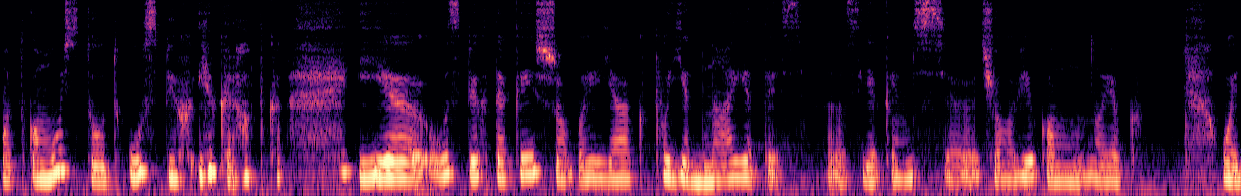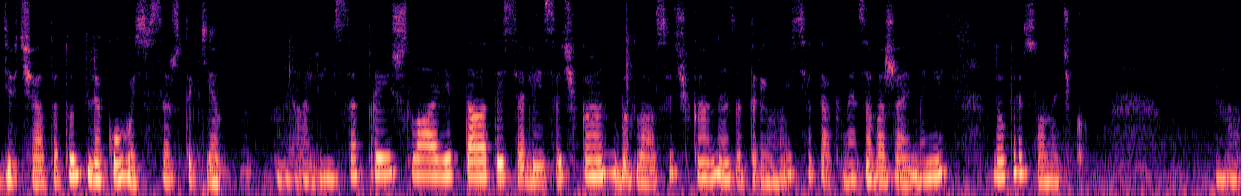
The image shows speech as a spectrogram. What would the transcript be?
От комусь тут успіх і крапка. І успіх такий, що ви як поєднаєтесь е, з якимсь е, чоловіком, ну як. Ой, дівчата, тут для когось все ж таки Аліса прийшла вітатись. Алісочка, будь ласочка, не затримуйся. Так, не заважай мені. Добре, сонечко. Ну,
